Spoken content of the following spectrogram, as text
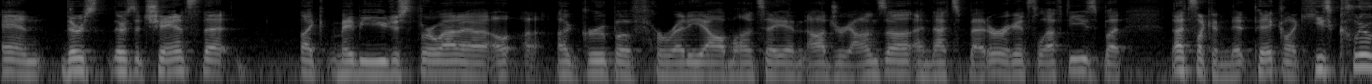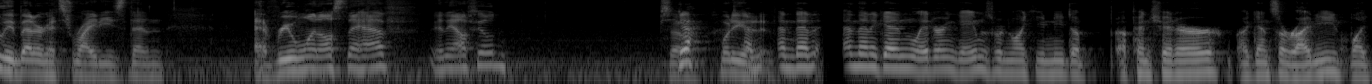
and there's there's a chance that like maybe you just throw out a, a, a, group of Heredia, Almonte, and Adrianza, and that's better against lefties. But that's like a nitpick. Like he's clearly better against righties than everyone else they have in the outfield. So yeah. what are you gonna and, do? And then and then again later in games when like you need a, a pinch hitter against a righty, like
